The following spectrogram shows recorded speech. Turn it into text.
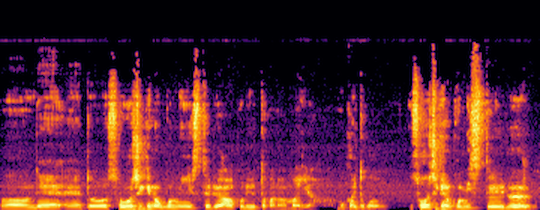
うん、で、えっ、ー、と、掃除機のゴミ捨てる、あ、これ言ったかな。まあいいや、もう一回言っとこう。掃除機のゴミ捨てる。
